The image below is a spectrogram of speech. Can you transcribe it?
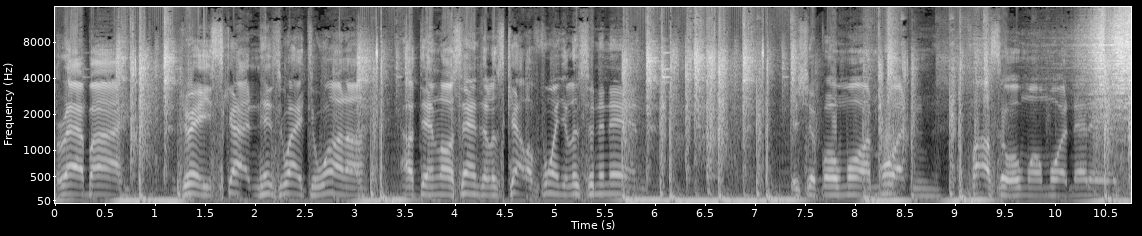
Rabbi, Dre Scott and his wife Tawana out there in Los Angeles, California, listening in. Bishop Omar Morton, Apostle Omar Morton, that is.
